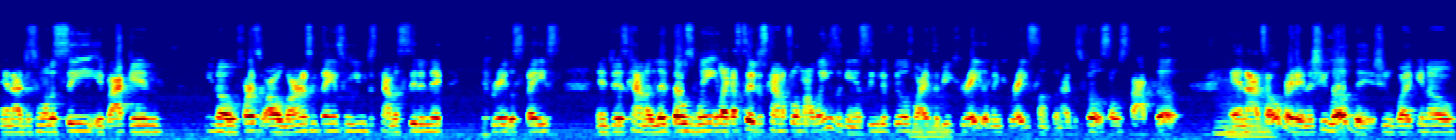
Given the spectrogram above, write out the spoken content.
and I just want to see if I can, you know, first of all, learn some things from you. Just kind of sit in there, create a space, and just kind of let those wings, like I said, just kind of flow my wings again, see what it feels like mm-hmm. to be creative and create something. I just felt so stopped up. Mm-hmm. And I mm-hmm. told her that, and she loved it. She was like, you know,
